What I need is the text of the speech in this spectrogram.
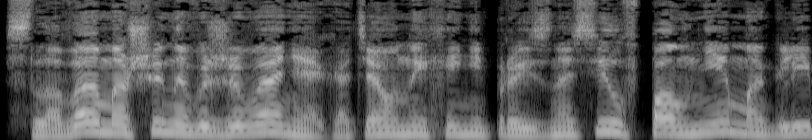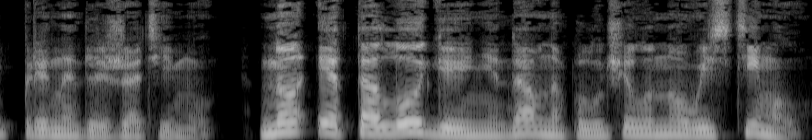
Слова «машина выживания», хотя он их и не произносил, вполне могли принадлежать ему. Но этология недавно получила новый стимул,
